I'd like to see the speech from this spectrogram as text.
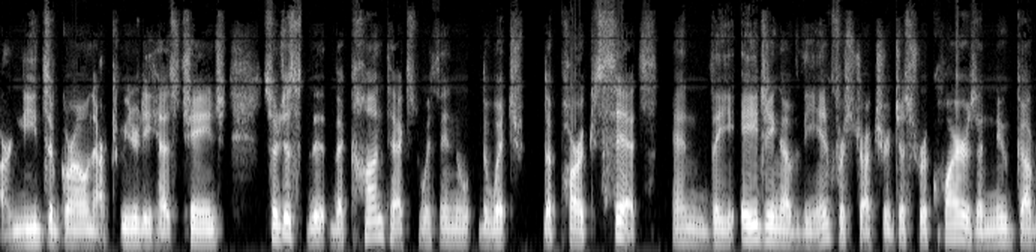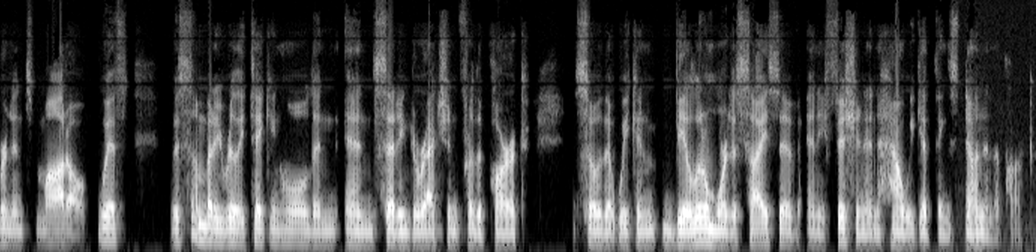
Our needs have grown. Our community has changed. So, just the, the context within the which the park sits and the aging of the infrastructure just requires a new governance model with, with somebody really taking hold and, and setting direction for the park so that we can be a little more decisive and efficient in how we get things done in the park.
